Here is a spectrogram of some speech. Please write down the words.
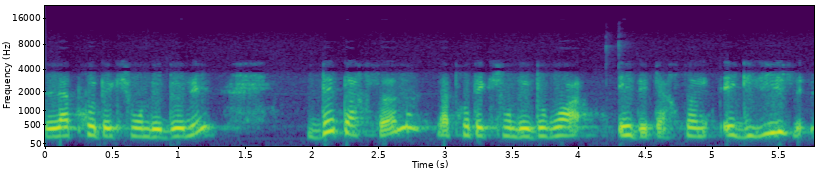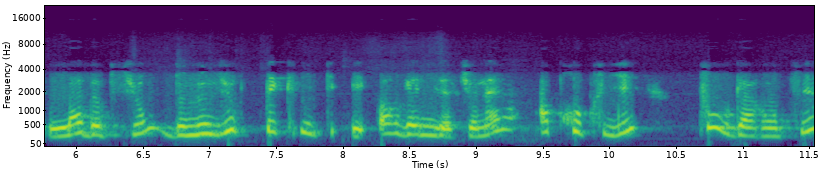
la protection des données des personnes, la protection des droits et des personnes exige l'adoption de mesures techniques et organisationnelles appropriées pour garantir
